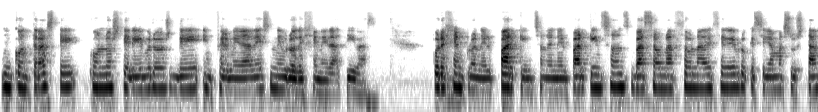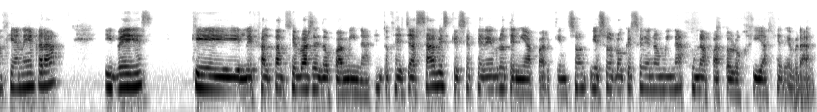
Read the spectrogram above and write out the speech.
un contraste con los cerebros de enfermedades neurodegenerativas. Por ejemplo, en el Parkinson, en el Parkinson vas a una zona del cerebro que se llama sustancia negra y ves que le faltan células de dopamina. Entonces ya sabes que ese cerebro tenía Parkinson y eso es lo que se denomina una patología cerebral.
